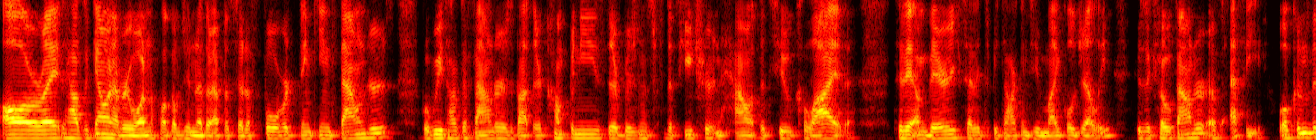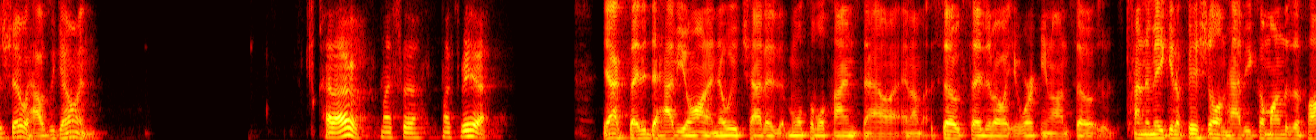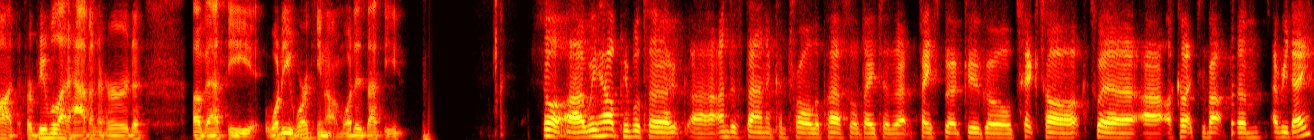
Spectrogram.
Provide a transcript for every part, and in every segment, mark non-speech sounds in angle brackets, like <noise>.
All right, how's it going, everyone? Welcome to another episode of Forward Thinking Founders, where we talk to founders about their companies, their visions for the future, and how the two collide. Today, I'm very excited to be talking to Michael Jelly, who's a co-founder of Ethi. Welcome to the show. How's it going? Hello. Nice to nice to be here. Yeah, excited to have you on. I know we've chatted multiple times now, and I'm so excited about what you're working on. So it's time to make it official and have you come onto the pod. For people that haven't heard of Ethi, what are you working on? What is Ethi? Sure. Uh, we help people to uh, understand and control the personal data that Facebook, Google, TikTok, Twitter uh, are collecting about them every day.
